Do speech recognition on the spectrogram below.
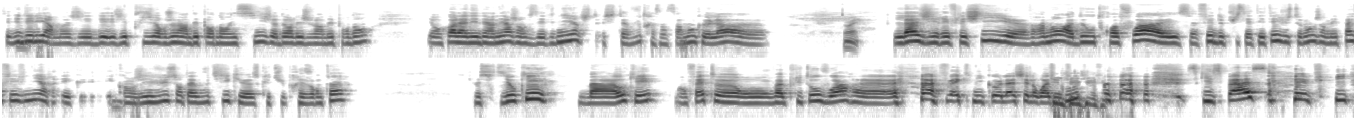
C'est du Mmh. délire. Moi, j'ai des j'ai plusieurs jeux indépendants ici, j'adore les jeux indépendants et encore l'année dernière, j'en faisais venir. Je t'avoue très Mmh. sincèrement que là, Ouais. là, j'y réfléchis, heu, vraiment à 2 ou 3 fois et ça fait depuis cet été justement que j'en ai pas fait venir et Mmh quand j'ai vu sur ta boutique, heu, ce que tu présentais je me suis dit: «OK, bah, OK, en fait, on va plutôt voir, avec Nicolas chez le Roi de Coupe ce qui se passe et puis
